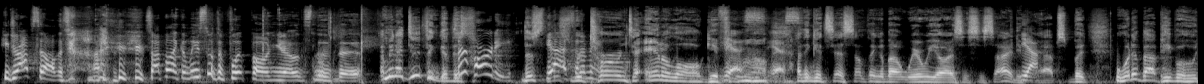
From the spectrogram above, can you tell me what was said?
he drops it all the time. so I feel like at least with the flip phone, you know, it's the, the I mean, I do think that this They're hardy. this, Yeah, this what I mean. return to analog, if Yes, you will, yes. I think it says something about where we are as a society, Yeah. perhaps. But what about people who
